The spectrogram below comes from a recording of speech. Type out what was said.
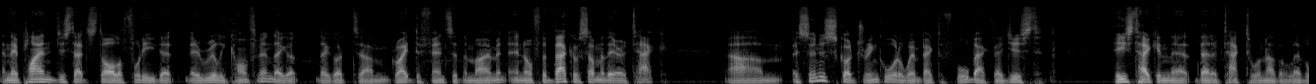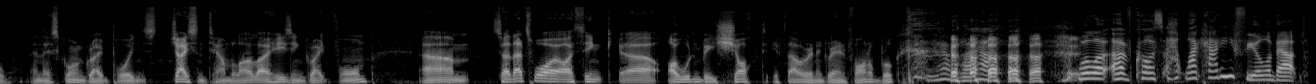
and they're playing just that style of footy that they're really confident. They got they got um, great defence at the moment, and off the back of some of their attack, um, as soon as Scott Drinkwater went back to fullback, they just he's taken that, that attack to another level, and they're scoring great points. Jason Taumalolo, he's in great form. Um, so that's why I think uh, I wouldn't be shocked if they were in a grand final, Brooke. Yeah, wow. well, uh, of course, like, how do you feel about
